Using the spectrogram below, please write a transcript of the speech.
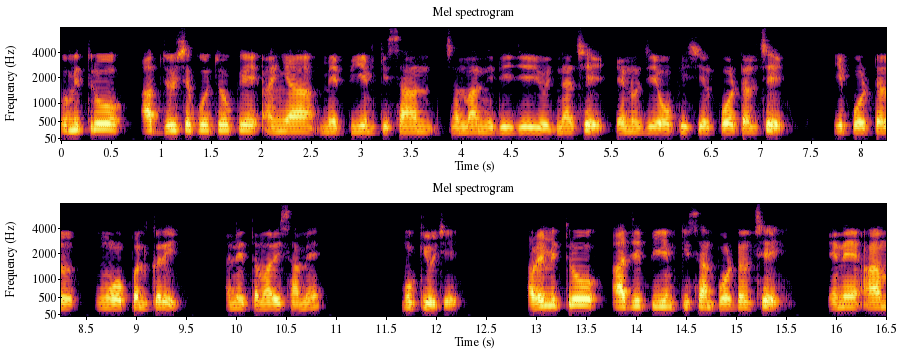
તો મિત્રો, આપ જોઈ શકો છો કે અહીંયા મેં પીએમ કિસાન સન્માન નિધિ જે યોજના છે, એનું જે ઓફિશિયલ પોર્ટલ છે, એ પોર્ટલ હું ઓપન કરી અને તમારી સામે મૂક્યું છે. હવે મિત્રો, આ જે પીએમ કિસાન પોર્ટલ છે, એને આમ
